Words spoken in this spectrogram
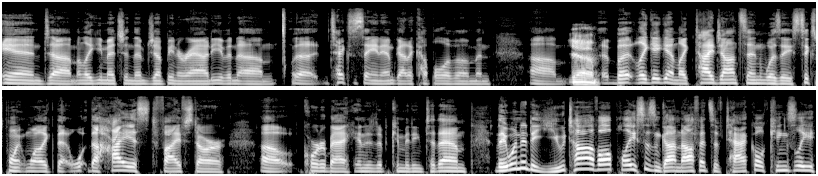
And um, and like you mentioned them jumping around even um, uh, texas a&m got a couple of them and um, yeah. but like again like ty thompson was a 6.1 like that the highest five star uh, quarterback ended up committing to them. They went into utah of all places and got an offensive tackle kingsley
